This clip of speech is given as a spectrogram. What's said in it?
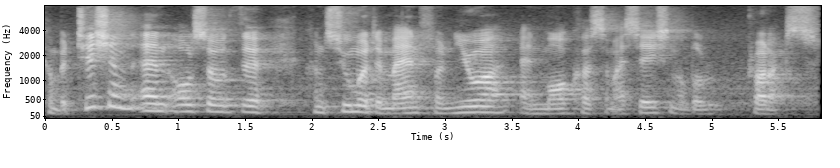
competition and also the consumer demand for newer and more customizable products.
